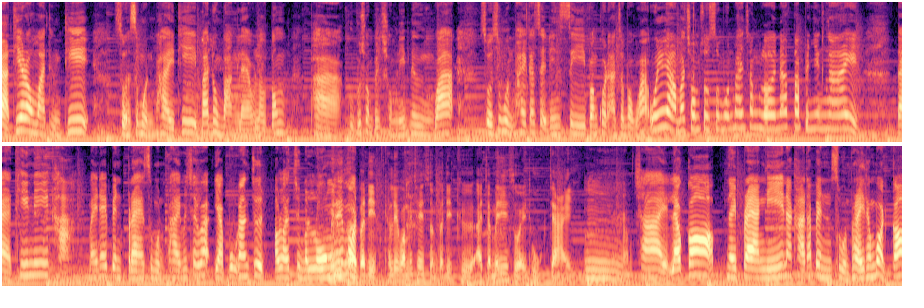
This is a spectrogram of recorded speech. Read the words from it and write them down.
กาสที่เรามาถึงที่ สวนสมุนไพรที่บ้านดงบางแล้ว เราต้องพาคุณผู้ชมไปชมนิดนึงว่าสวนสมุนไพรเกษตรอินทรีย์บางคนอาจจะบอกว่าอุ้ยอยากมาชมสวนสมุนไพรจังเลยหนะตาเป็นยังไง แต่ที่นี่ค่ะ ไม่ได้เป็นแปลงสมุนไพรไม่ใช่ว่าอยากปลูกรังจืดเอารังจืดมาลงไม่ได้ให้สหมวด นประดิษฐ์เขาเรียกว่าไม่ใช่สวนประดิษฐ์คืออาจจะไม่ได้สวยถูกใจ อืมครับ ใช่แล้วก็ในแปลงนี้นะคะ ถ้าเป็นสมุนไพรทั้งหมดก็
